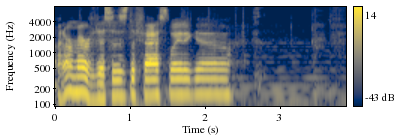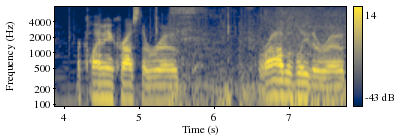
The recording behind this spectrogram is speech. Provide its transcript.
I don't remember if this is the fast way to go. Climbing across the rope. Probably the rope.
